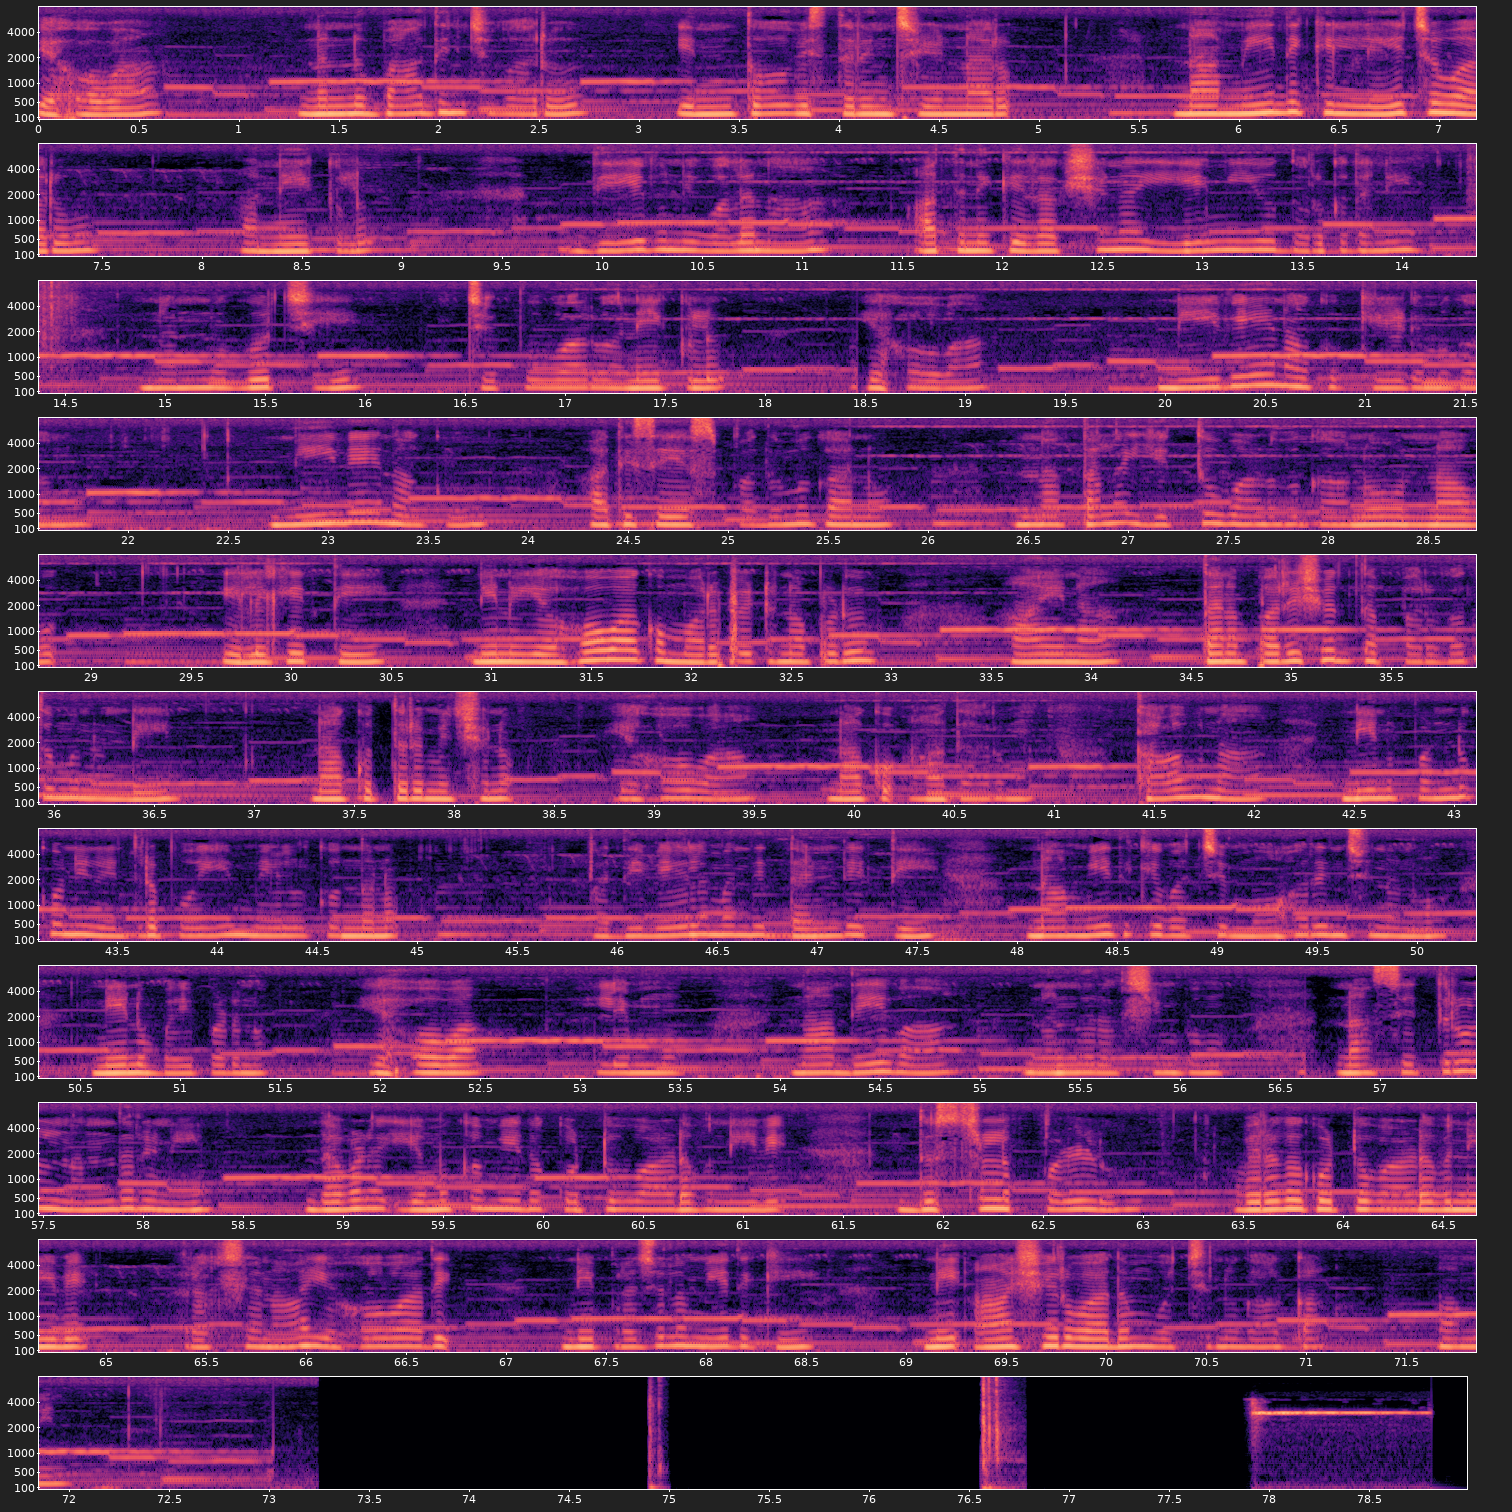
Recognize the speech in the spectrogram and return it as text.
యహోవా నన్ను బాధించువారు ఎంతో విస్తరించి ఉన్నారు. నా మీదికి లేచువారు అనేకులు. దేవుని వలన అతనికి రక్షణ ఏమీయో దొరకదని నన్ను గూర్చి చెప్పువారు అనేకులు. యహోవా నీవే నాకు కేడముగాను నీవే నాకు అతిశయస్పదముగాను నా తల ఎత్తువాడుగాను ఉన్నావు. ఎలుగెత్తి నేను యహోవాకు మొరపెట్టినప్పుడు ఆయన తన పరిశుద్ధ పర్వతము నుండి నాకు ఉత్తరమిచ్చును. యహోవా నాకు ఆధారము. కావున నేను పండుకొని నిద్రపోయి మేల్కొందును. పదివేల మంది దండెత్తి నా మీదికి వచ్చి మోహరించినను నేను భయపడను. యహోవా లెమ్ము. నా దేవ నన్ను రక్షింపము. నా శత్రువులందరినీ దవడ ఎముక మీద కొట్టువాడవు నీవే. దుష్టుల పళ్ళు విరగగొట్టువాడవు నీవే. రక్షణ యహోవాది. నీ ప్రజల మీదికి నీ ఆశీర్వాదం వచ్చునుగాక. ఆమెన్.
